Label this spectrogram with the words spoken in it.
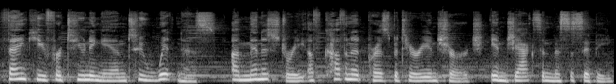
Thank you for tuning in to Witness, a ministry of Covenant Presbyterian Church in Jackson, Mississippi.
